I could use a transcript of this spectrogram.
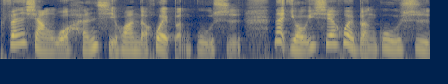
分享我很喜欢的绘本故事。那有一些绘本故事。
